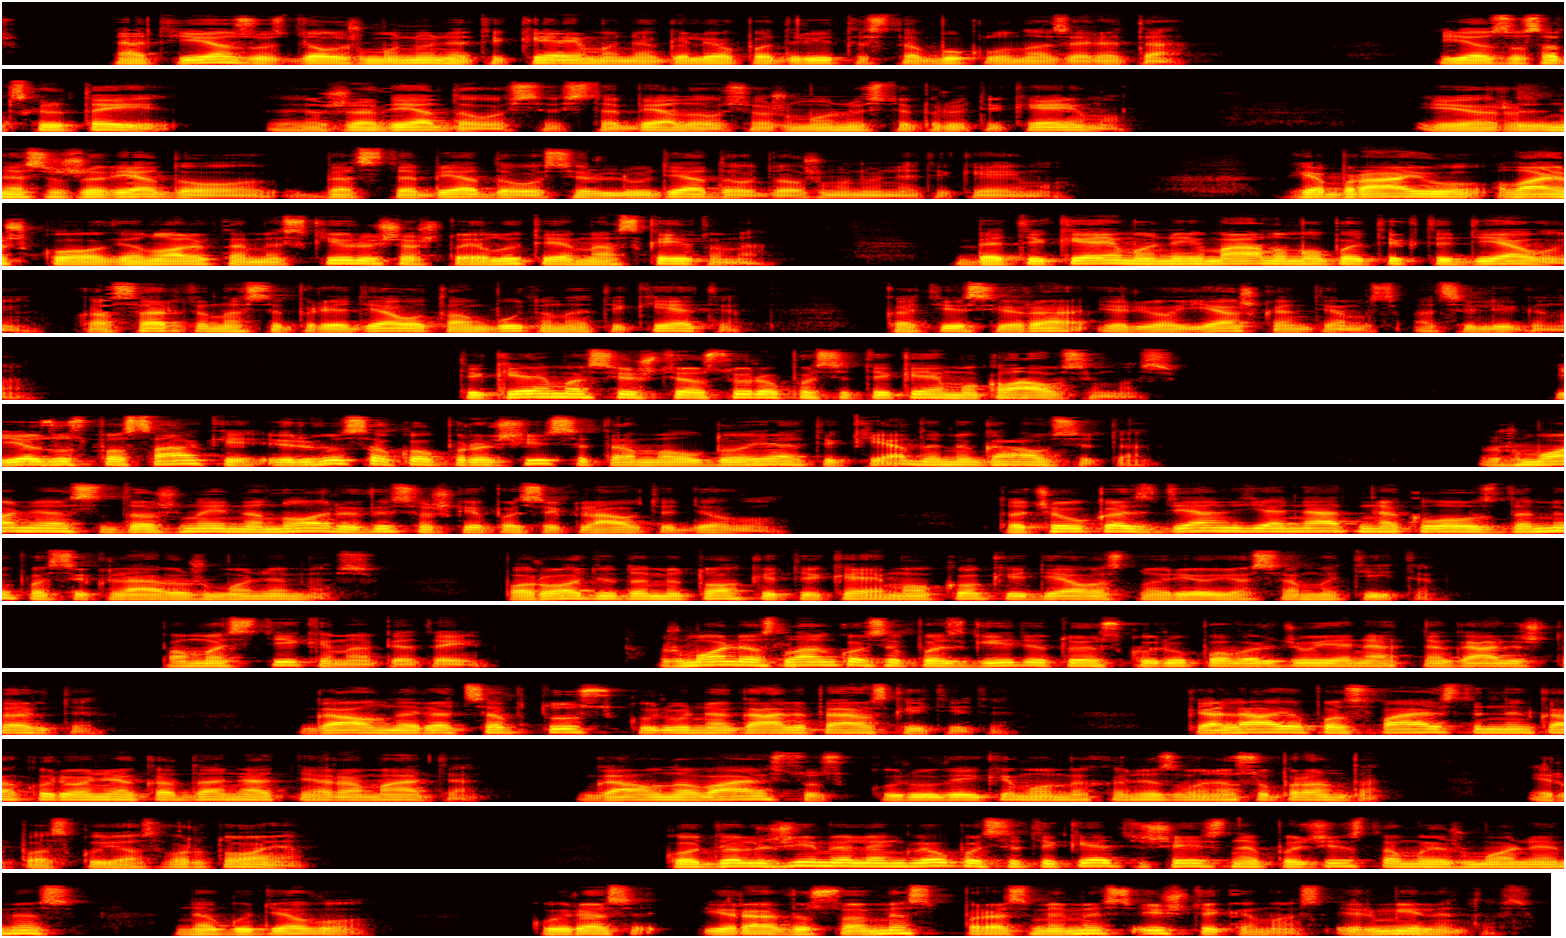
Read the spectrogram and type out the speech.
Net Jėzus dėl žmonių netikėjimo negalėjo padaryti stebuklų Nazarete. Jėzus apskritai e, žavėdavosi, stebėdavosi žmonių stiprių tikėjimų ir nesižavėdavo, bet stebėdavosi ir liūdėdavo dėl žmonių netikėjimo. Hebrajų laiško 11 skyrių 6 eilutėje mes skaitome. Be tikėjimo neįmanoma patikti Dievui, kas artinasi prie Dievo tam būtina tikėti, kad jis yra ir jo ieškantiems atsilygina. Tikėjimas iš tiesų yra pasitikėjimo klausimas. Jėzus pasakė, ir visą, ko prašysite maldoje, tikėdami gausite. Žmonės dažnai nenori visiškai pasikliauti Dievu. Tačiau kasdien jie net neklausdami pasikliauja žmonėmis, parodydami tokį tikėjimą, kokį Dievas norėjo juose matyti. Pamastykime apie tai. Žmonės lankosi pas gydytojus, kurių pavardžių jie net negali ištarti. Gauna receptus, kurių negali perskaityti. Keliauja pas vaistininką, kurio niekada net nėra matę. Gauna vaistus, kurių veikimo mechanizmo nesupranta. Ir paskui jas vartoja. Kodėl žymiai lengviau pasitikėti šiais nepažįstamai žmonėmis negu Dievu, kurios yra visomis prasmėmis ištikimas ir mylintis?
